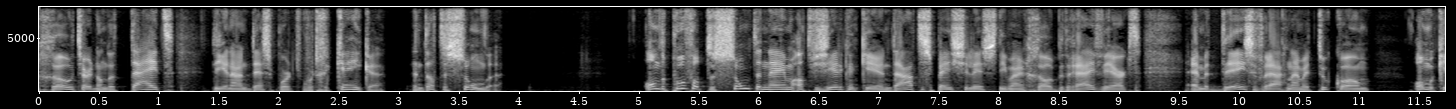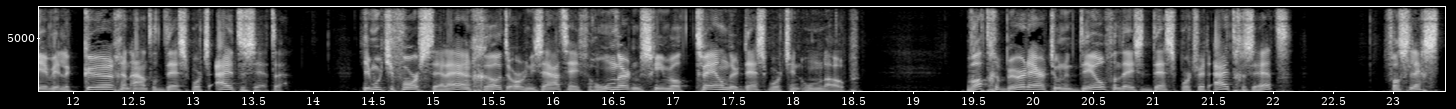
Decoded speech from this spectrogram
groter dan de tijd die er naar een dashboard wordt gekeken. En dat is zonde. Om de proef op de som te nemen, adviseer ik een keer een dataspecialist die bij een groot bedrijf werkt en met deze vraag naar mij toe kwam om een keer willekeurig een aantal dashboards uit te zetten. Je moet je voorstellen, een grote organisatie heeft 100, misschien wel 200 dashboards in omloop. Wat gebeurde er toen een deel van deze dashboards werd uitgezet? Van slechts 10%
